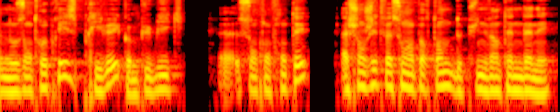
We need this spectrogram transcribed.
nos entreprises, privées comme publiques, euh, sont confrontées, a changé de façon importante depuis une vingtaine d'années.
